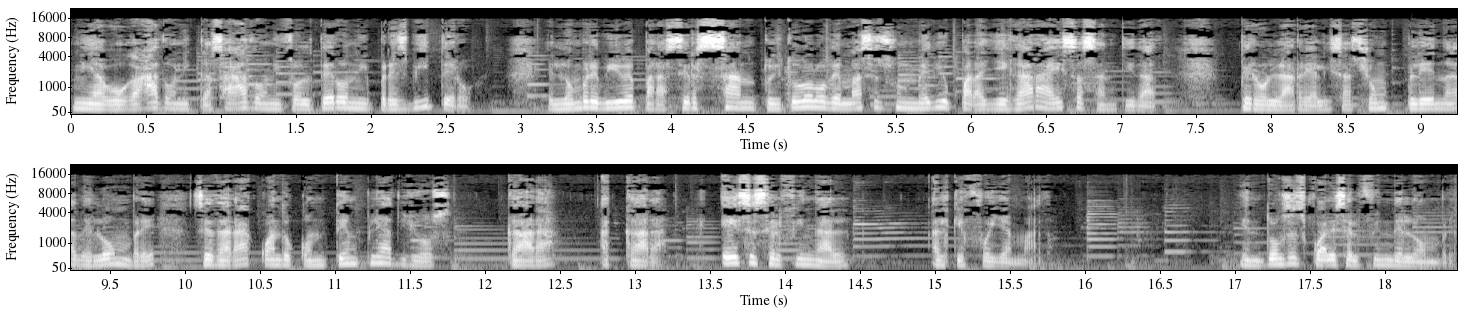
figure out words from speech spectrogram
ni abogado, ni casado, ni soltero, ni presbítero. El hombre vive para ser santo y todo lo demás es un medio para llegar a esa santidad. Pero la realización plena del hombre se dará cuando contemple a Dios cara a cara. Ese es el final al que fue llamado. Y entonces, ¿cuál es el fin del hombre?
